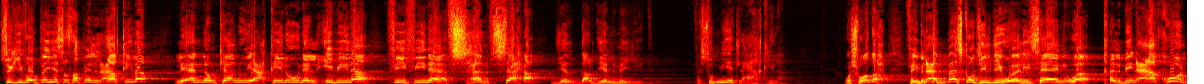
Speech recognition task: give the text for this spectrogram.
ceux qui vont payer ça s'appelle العاقله لانهم كانوا يعقلون الابل في فناء في الصحن في الساحه ديال الدار ديال الميت. فسميت العاقله. واش واضح؟ فابن عباس كونت يلدي ولسان وقلب عاقل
